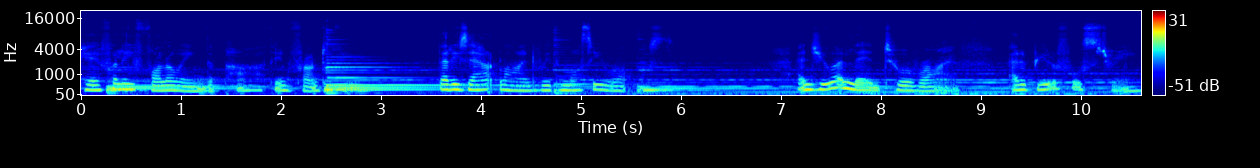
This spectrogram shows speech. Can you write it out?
carefully following the path in front of you that is outlined with mossy rocks, and you are led to arrive at a beautiful stream.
